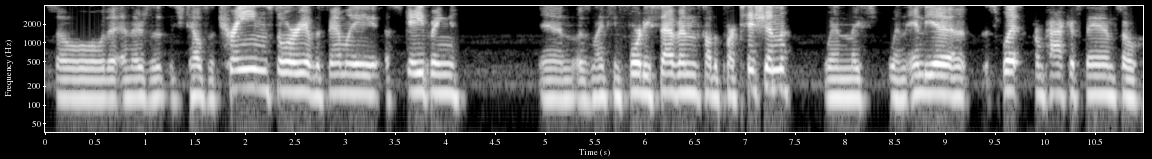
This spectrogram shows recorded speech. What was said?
So, the, and there's a, she tells the train story of the family escaping and it was 1947 called the partition when they when India split from Pakistan. So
